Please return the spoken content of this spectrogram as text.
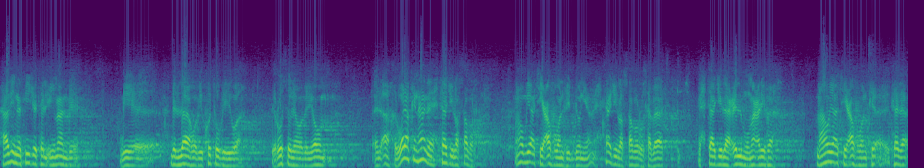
هذه نتيجة الإيمان بالله وبكتبه وبرسله وباليوم الآخر. ولكن هذا يحتاج إلى صبر. ما هو بيأتي عفوا في الدنيا يحتاج إلى صبر وثبات يحتاج إلى علم ومعرفة. ما هو يأتي عفوا كذا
